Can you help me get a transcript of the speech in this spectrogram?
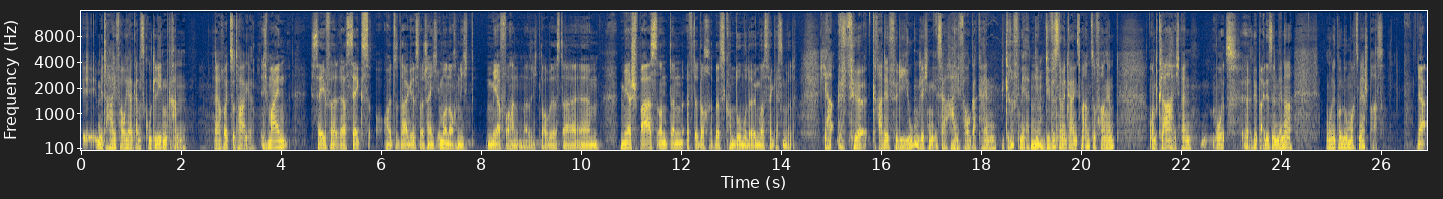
äh, mit HIV ja ganz gut leben kann. Ja, heutzutage. Ich meine, saferer Sex heutzutage ist wahrscheinlich immer noch nicht mehr vorhanden. Also ich glaube, dass da ähm, mehr Spaß und dann öfter doch das Kondom oder irgendwas vergessen wird. Ja, für gerade für die Jugendlichen ist ja HIV gar kein Begriff mehr. Die, die wissen damit gar nichts mehr anzufangen. Und klar, ich meine, Moritz, äh, wir beide sind Männer. Ohne Kondom macht's mehr Spaß. Ja.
